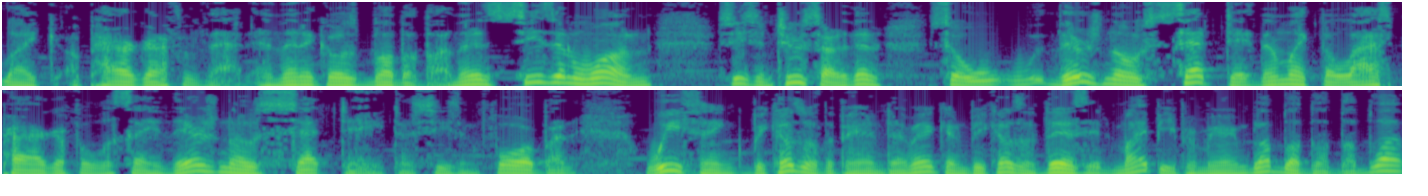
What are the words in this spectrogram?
like a paragraph of that, and then it goes blah blah blah, and then it's season one, season two started then. So there's no set date. Then like the last paragraph will say there's no set date of season four, but we think because of the pandemic and because of this, it might be premiering. Blah blah blah blah blah.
